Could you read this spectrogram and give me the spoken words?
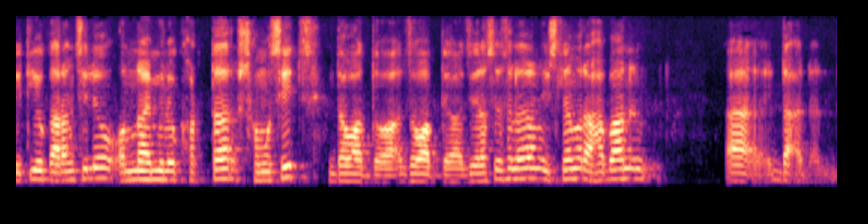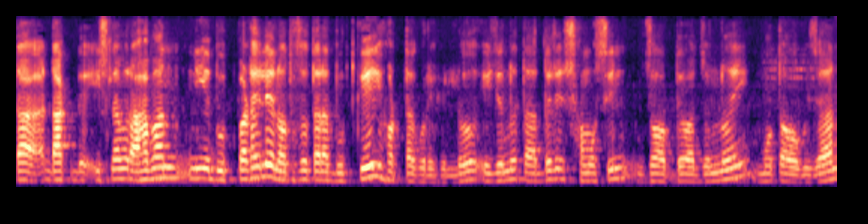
তৃতীয় কারণ ছিল অন্যায়মূলক হত্যার সমসিত দেওয়া দেওয়া, জবাব দেওয়া। যে রাসুলাম ইসলামের আহ্বান ডাক ইসলামের আহ্বান নিয়ে দুধ পাঠাইলেন, অথচ তারা দুধকেই হত্যা করে ফেলল। এই জন্য তাদের সমসীন জবাব দেওয়ার জন্যই মোতা অভিযান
